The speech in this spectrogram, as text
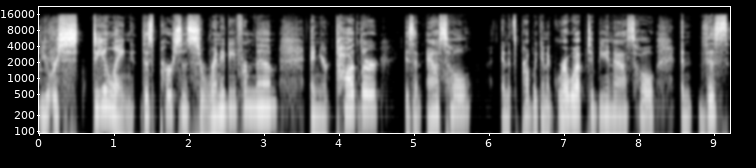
you are stealing this person's serenity from them, and your toddler is an asshole, and it's probably going to grow up to be an asshole. And this,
